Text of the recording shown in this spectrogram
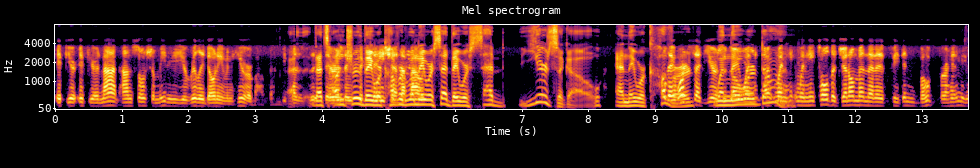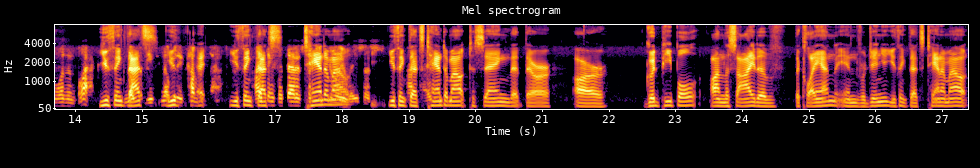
if you're if you're not on social media, you really don't even hear about them because uh, that's untrue. They were covered when they were said. They were said years ago, and they were covered well, they were said years when ago they were when, done. When he, when he told the gentleman that if he didn't vote for him, he wasn't black. You think that's nobody you, that. you think that's think that tantamount? You think that's tantamount to saying that there are are good people on the side of the Klan in Virginia? You think that's tantamount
